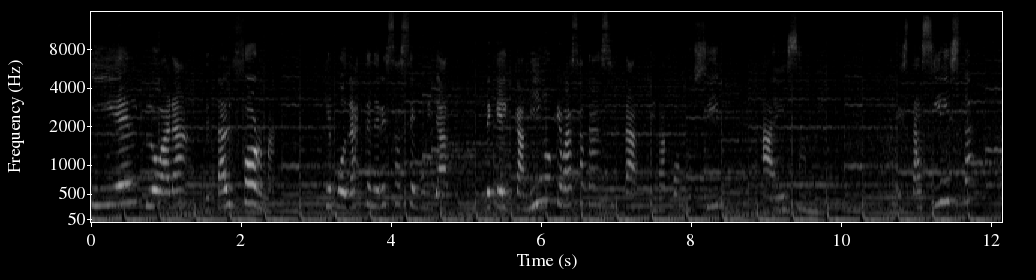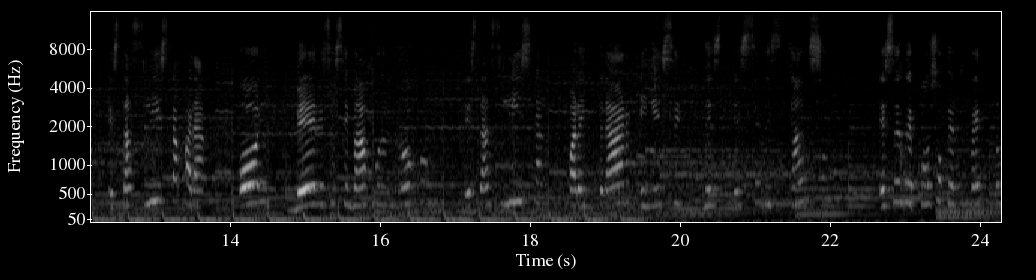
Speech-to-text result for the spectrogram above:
Y Él lo hará de tal forma que podrás tener esa seguridad de que el camino que vas a transitar te va a conducir a esa meta. ¿Estás lista? ¿Estás lista para hoy ver ese semáforo en rojo? ¿Estás lista para entrar en ese, ese descanso, ese reposo perfecto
